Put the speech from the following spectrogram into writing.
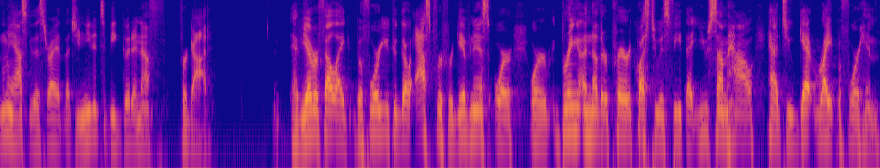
let me ask you this, right, that you needed to be good enough for God? Have you ever felt like before you could go ask for forgiveness or, or bring another prayer request to his feet that you somehow had to get right before him?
